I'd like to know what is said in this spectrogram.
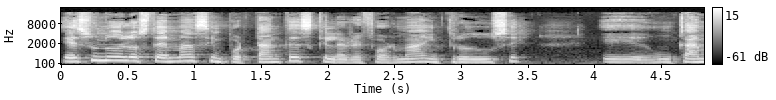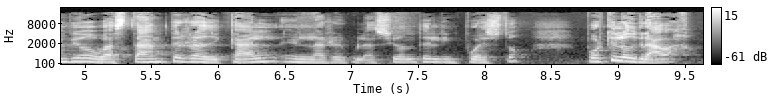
Es uno de los temas importantes que la reforma introduce eh, un cambio bastante radical en la regulación del impuesto porque los graba.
